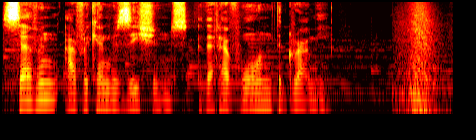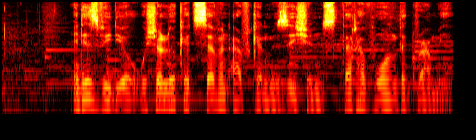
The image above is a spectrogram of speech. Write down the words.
Seven African musicians that have won the Grammy. In this video, we shall look at seven African musicians that have won the Grammy.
